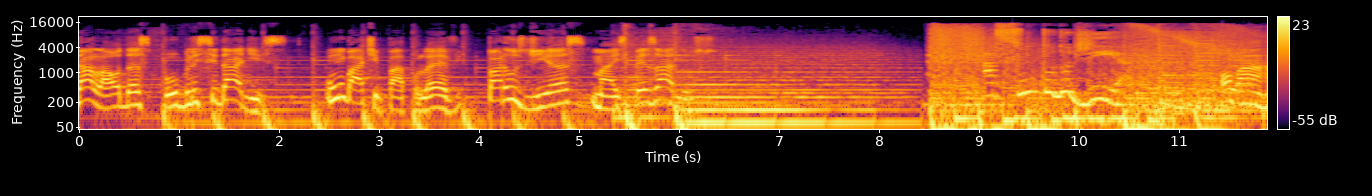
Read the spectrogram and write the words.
da Laudas Publicidades. Um bate-papo leve para os dias mais pesados. Assunto do dia. Olá,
